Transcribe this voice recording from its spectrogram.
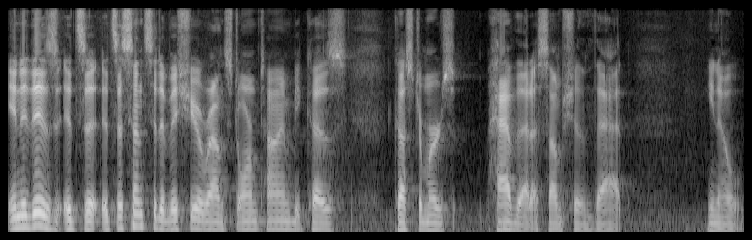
and it is it's a it's a sensitive issue around storm time because customers have that assumption that you know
